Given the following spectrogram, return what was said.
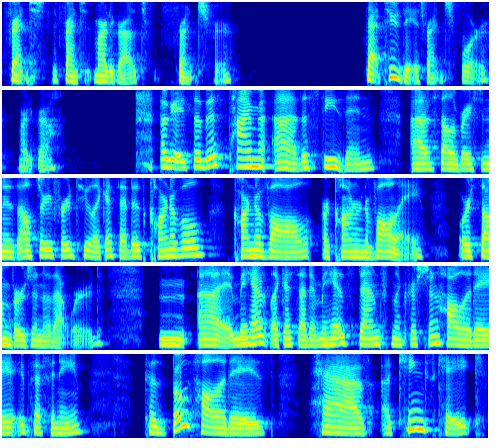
French, the French Mardi Gras is French for Fat Tuesday is French for Mardi Gras. Okay, so this time, uh, the season of celebration is also referred to, like I said, as carnival, carnival, or carnivale, or some version of that word. Uh, it may have, like I said, it may have stemmed from the Christian holiday Epiphany, because both holidays have a king's cake,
